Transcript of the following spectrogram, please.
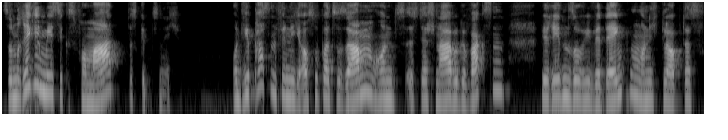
so ein regelmäßiges Format, das gibt es nicht. Und wir passen, finde ich, auch super zusammen. Uns ist der Schnabel gewachsen. Wir reden so, wie wir denken. Und ich glaube, das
